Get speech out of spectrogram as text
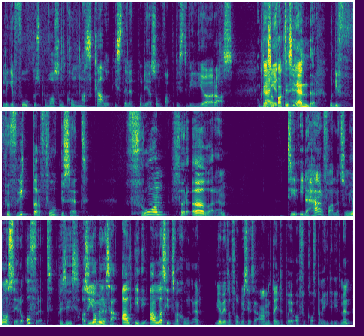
lägger fokus på vad som komma skall istället på det som faktiskt vill göras. Och det är som faktiskt problem. händer. Och det förflyttar fokuset från förövaren till i det här fallet som jag ser det offret. Precis. Alltså jag menar så här, alltid i alla situationer. Jag vet att folk vill säga så här, ah, men ta inte på er offerkoftan och hit och dit. Men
